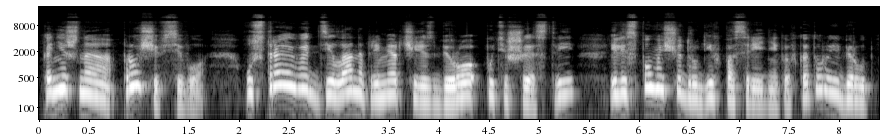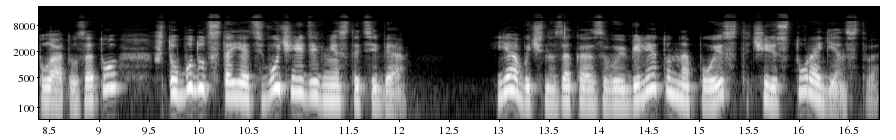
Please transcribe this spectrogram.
Конечно, проще всего устраивать дела, например, через бюро путешествий или с помощью других посредников, которые берут плату за то, что будут стоять в очереди вместо тебя. Я обычно заказываю билету на поезд через турагентство.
